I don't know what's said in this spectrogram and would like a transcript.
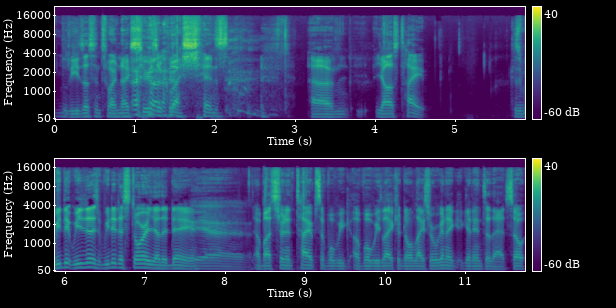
in- leads us into our next series of questions. um, y'all's type, because we did we did a, we did a story the other day yeah. about certain types of what we of what we like or don't like. So we're gonna get into that. So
